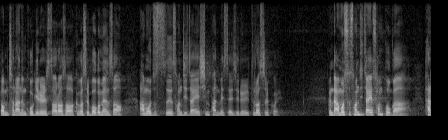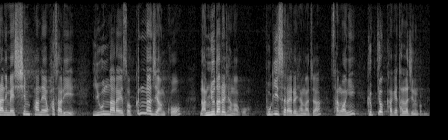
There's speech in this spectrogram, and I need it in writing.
넘쳐나는 고기를 썰어서 그것을 먹으면서 아모스 선지자의 심판 메시지를 들었을 거예요. 그런데 아모스 선지자의 선포가 하나님의 심판의 화살이 이웃 나라에서 끝나지 않고 남유다를 향하고 북이스라엘을 향하자 상황이 급격하게 달라지는 겁니다.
